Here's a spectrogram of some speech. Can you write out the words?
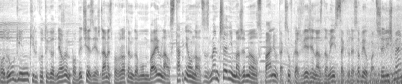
Po długim, kilkutygodniowym pobycie zjeżdżamy z powrotem do Mumbaiu na ostatnią noc. Zmęczeni marzymy o spaniu, taksówkarz wiezie nas do miejsca, które sobie upatrzyliśmy.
